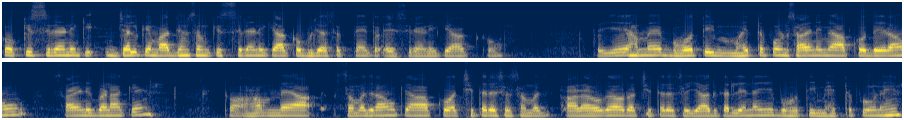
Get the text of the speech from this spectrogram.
को किस श्रेणी की, जल के माध्यम से हम किस श्रेणी की आग को भुजा सकते हैं? तो ए श्रेणी की आग को। तो ये हमें बहुत ही महत्वपूर्ण सारणी में आपको दे रहा हूँ, सारणी बना के। तो हम, मैं समझ रहा हूँ कि आपको अच्छी तरह से समझ आ रहा होगा और अच्छी तरह से याद कर लेना, ये बहुत ही महत्वपूर्ण है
